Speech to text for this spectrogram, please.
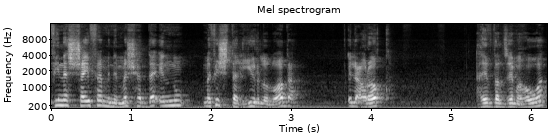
في ناس شايفة من المشهد ده إنه مفيش تغيير للوضع. العراق هيفضل زي ما هو.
